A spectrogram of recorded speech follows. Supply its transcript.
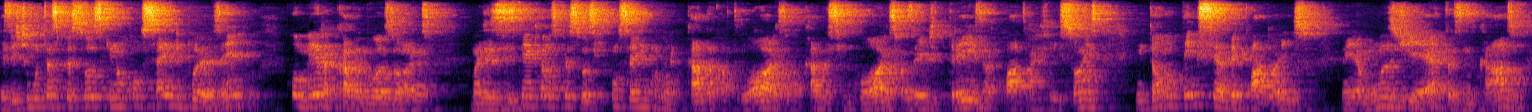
Existem muitas pessoas que não conseguem, por exemplo, comer a cada duas horas, mas existem aquelas pessoas que conseguem comer a cada quatro horas, a cada cinco horas, fazer de três a quatro refeições, então tem que ser adequado a isso. Né? E algumas dietas, no caso,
